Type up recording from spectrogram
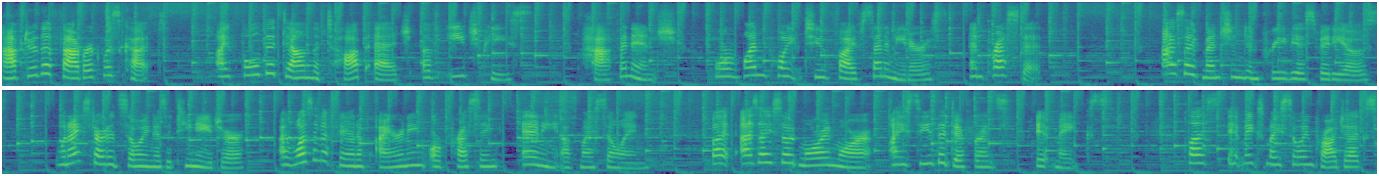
After the fabric was cut, I folded down the top edge of each piece half an inch or 1.25 centimeters and pressed it. As I've mentioned in previous videos, when I started sewing as a teenager, I wasn't a fan of ironing or pressing any of my sewing. But as I sewed more and more, I see the difference it makes. Plus, it makes my sewing projects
